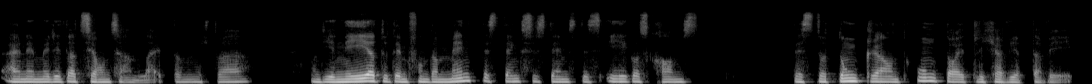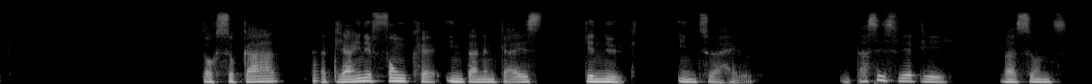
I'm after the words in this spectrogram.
eine Meditationsanleitung, nicht wahr? Und je näher du dem Fundament des Denksystems des Egos kommst, desto dunkler und undeutlicher wird der Weg. Doch sogar der kleine Funke in deinem Geist genügt, ihn zu erhellen. Und das ist wirklich, was uns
